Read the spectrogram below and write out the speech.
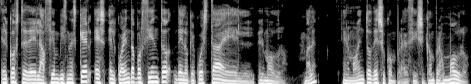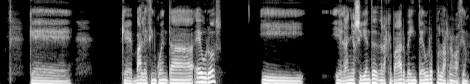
el coste de la opción Business Care es el 40% de lo que cuesta el, el módulo, ¿vale? En el momento de su compra. Es decir, si compras un módulo que, que vale 50 euros y, y el año siguiente tendrás que pagar 20 euros por la renovación.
